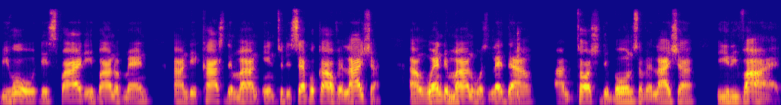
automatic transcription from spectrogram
Behold, they spied a band of men, and they cast the man into the sepulchre of Elisha. And when the man was let down and touched the bones of Elisha, he revived.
